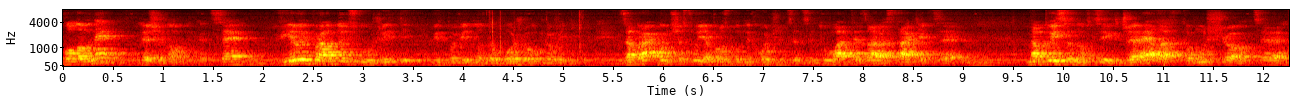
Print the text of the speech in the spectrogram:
головне для чиновника це вірою і правдою служити відповідно до Божого проведіння. За браком часу я просто не хочу це цитувати зараз так, як це написано в цих джерелах, тому що це,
